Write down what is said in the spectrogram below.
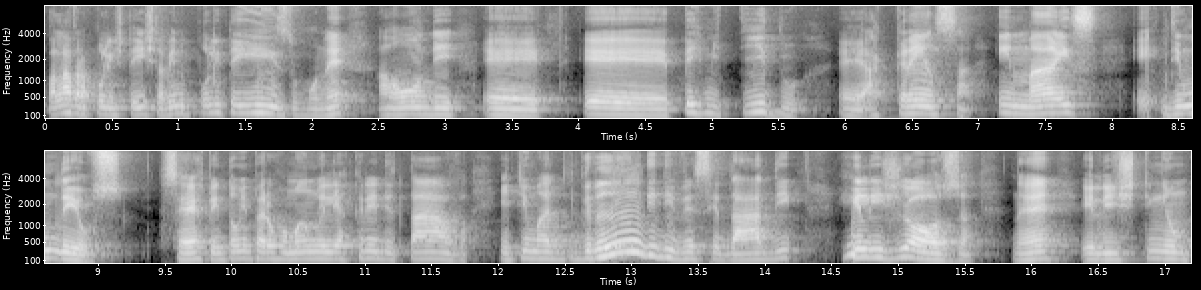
palavra politeísta vem do politeísmo, né? onde é, é permitido é, a crença em mais é, de um Deus, certo? Então o Império Romano ele acreditava e tinha uma grande diversidade religiosa, né? Eles tinham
